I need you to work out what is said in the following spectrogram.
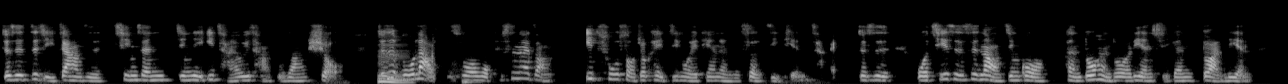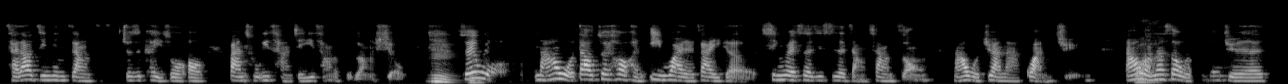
就是自己这样子亲身经历一场又一场服装秀。就是我老实说，我不是那种一出手就可以惊为天人的设计天才。就是我其实是那种经过很多很多的练习跟锻炼，才到今天这样子，就是可以说哦，办出一场接一场的服装秀。嗯，所以我然后我到最后很意外的，在一个新锐设计师的奖项中，然后我居然拿冠军。然后我那时候我都觉得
